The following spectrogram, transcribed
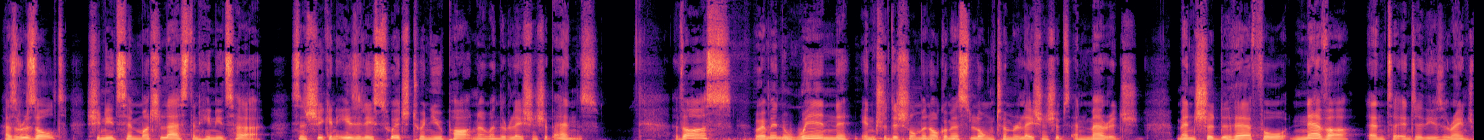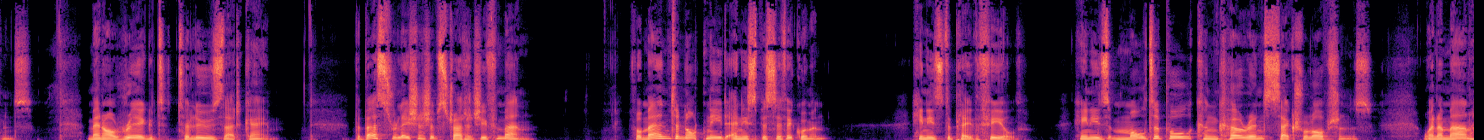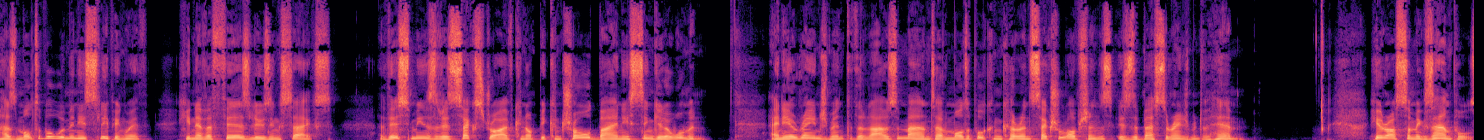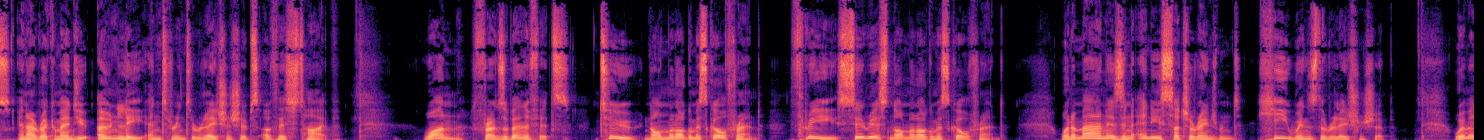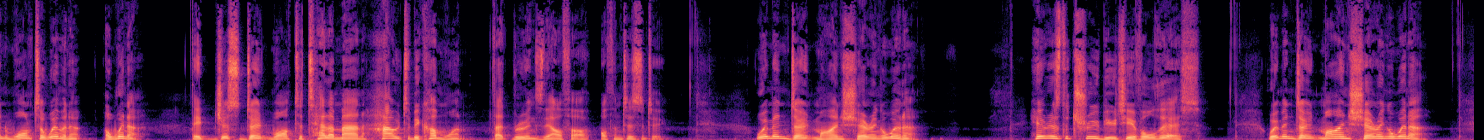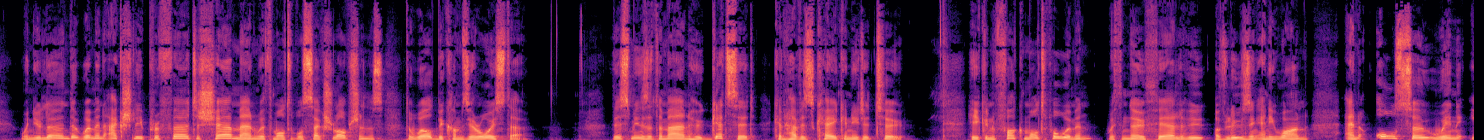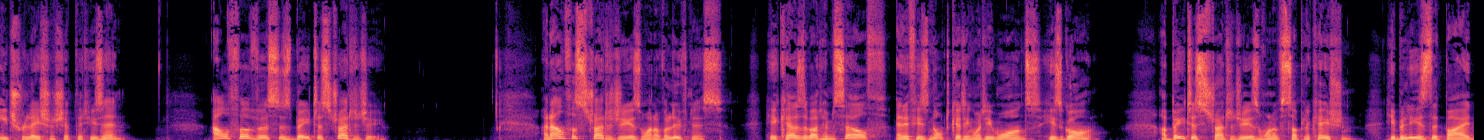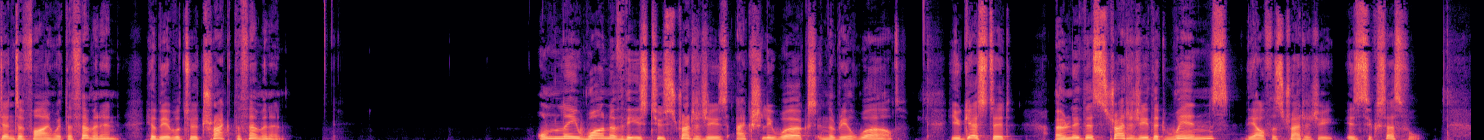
As a result, she needs him much less than he needs her, since she can easily switch to a new partner when the relationship ends. Thus, women win in traditional monogamous long term relationships and marriage. Men should therefore never enter into these arrangements. Men are rigged to lose that game. The best relationship strategy for men. For men to not need any specific women, he needs to play the field. He needs multiple concurrent sexual options. When a man has multiple women he's sleeping with, he never fears losing sex. This means that his sex drive cannot be controlled by any singular woman. Any arrangement that allows a man to have multiple concurrent sexual options is the best arrangement for him. Here are some examples, and I recommend you only enter into relationships of this type. 1. Friends or benefits. 2. Non monogamous girlfriend. 3. Serious non monogamous girlfriend. When a man is in any such arrangement, he wins the relationship. Women want a winner, a winner. They just don't want to tell a man how to become one. That ruins the alpha authenticity. Women don't mind sharing a winner. Here is the true beauty of all this. Women don't mind sharing a winner. When you learn that women actually prefer to share men with multiple sexual options, the world becomes your oyster. This means that the man who gets it can have his cake and eat it too. He can fuck multiple women with no fear of losing any one, and also win each relationship that he's in. Alpha versus beta strategy. An alpha strategy is one of aloofness. He cares about himself, and if he's not getting what he wants, he's gone. A beta strategy is one of supplication. He believes that by identifying with the feminine, he'll be able to attract the feminine. Only one of these two strategies actually works in the real world. You guessed it, only the strategy that wins, the alpha strategy, is successful.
